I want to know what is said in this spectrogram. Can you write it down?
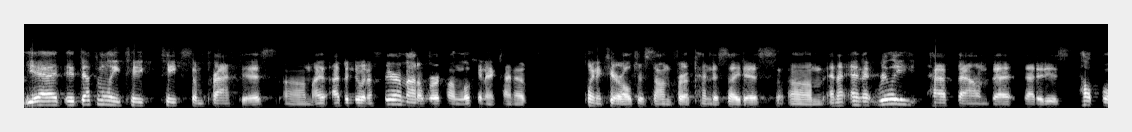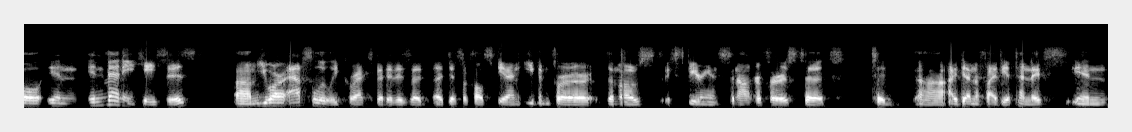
Yeah, it, definitely takes takes some practice. Um, I, have been doing a fair amount of work on looking at kind of point of care ultrasound for appendicitis, um, and and it really have found that that it is helpful in in many cases. Um, you are absolutely correct that it is a, a, difficult scan, even for the most experienced sonographers, to to uh, identify the appendix in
